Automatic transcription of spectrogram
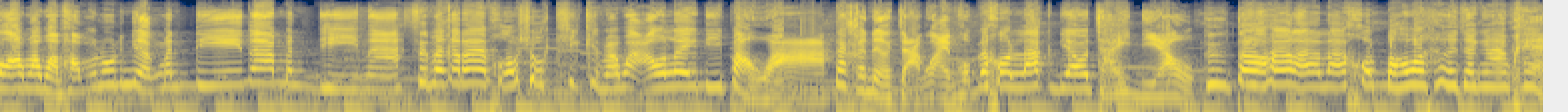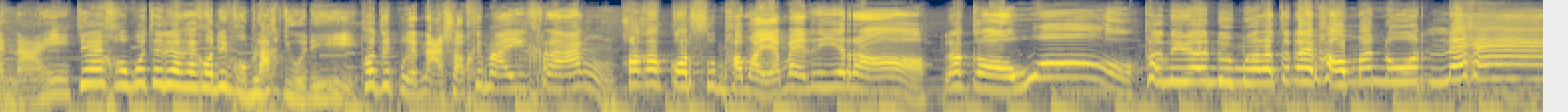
บอกมาว่าเผ่ามนุษย์เงือกมันดีนะมันดีนะซึ่งมันก็ได้ผมชุกคิดขึ้นมาว่าเอาเลยดีเปล่าวะแต่ก็เนื่องจากว่าผมเป็นคนรักเดียวใจเดียวถึงต่อให้หลายๆคนบอกว่าเธอจะงามแค่ไหนยังไงผมก็จะเลือกให้คนที่ผมรักอยู่ดีเพราะจะเปิดหน้าช็อปขึ้นมาอีกครั้งพอก็กดซุ่มเผ่าใหม่ยังไม่รีรอ แล้วก็ว้าวทางนี้เดินดูเหมือนเราจะได้เผ่ามนุษย์แล้ว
